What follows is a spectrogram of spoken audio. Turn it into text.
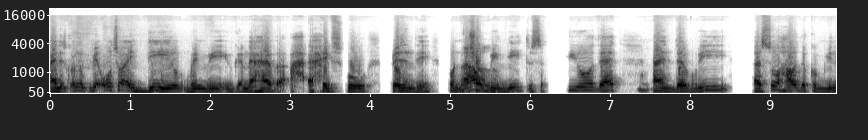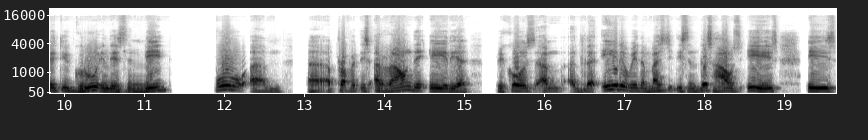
And it's going to be also ideal when we- we're going to have a, a high school presently. For now, we need to secure that. Mm. And uh, we uh, saw how the community grew in this need for um, uh, properties around the area because um, the area where the masjid is in this house is is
